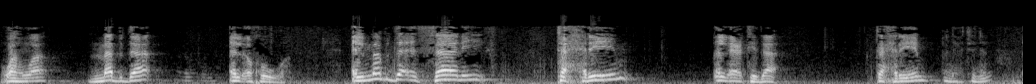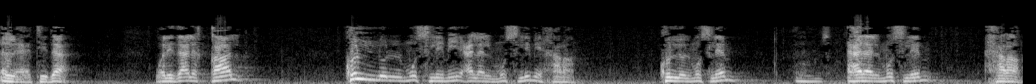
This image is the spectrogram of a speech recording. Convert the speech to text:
وهو مبدأ الأخوة. المبدأ الثاني تحريم الاعتداء. تحريم الاعتداء. الاعتداء. ولذلك قال كل المسلم على المسلم حرام. كل المسلم على المسلم. حرام.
